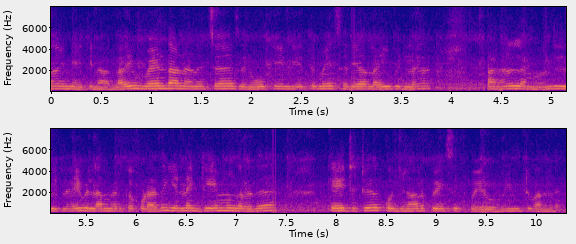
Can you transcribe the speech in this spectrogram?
தான் இன்றைக்கி நான் லைவ் வேண்டாம்னு நினச்சேன். சரி ஓகே நேற்றுமே சரியாக லைவ் இல்லை. அதனால் நம்ம வந்து லைவ் இல்லாமல் இருக்கக்கூடாது. என்ன கேமுங்கிறத கேட்டுட்டு கொஞ்ச நேரம் பேசிட்டு போயிடுவோமேன்ட்டு வந்தேன்.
